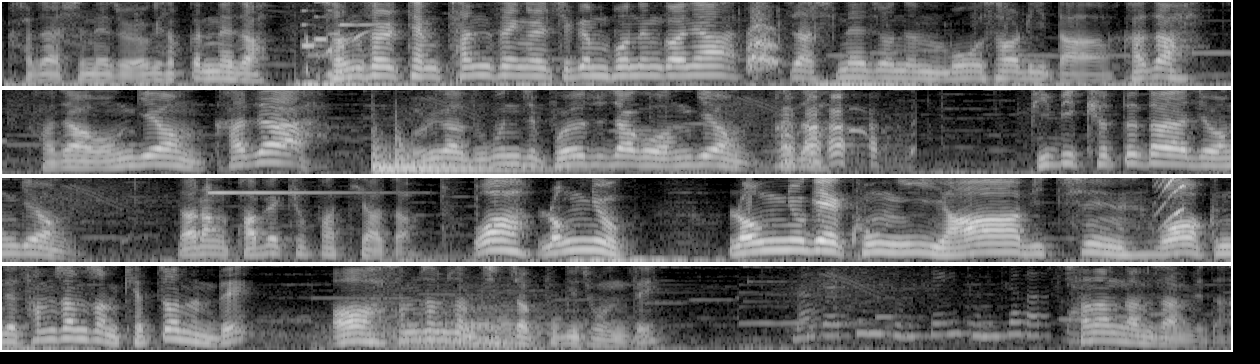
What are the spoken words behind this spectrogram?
가자 신해조. 여기서 끝내자. 전설템 탄생을 지금 보는 거냐? 진짜 신해조는 모설이다. 가자. 가자 원기형. 가자. 우리가 누군지 보여주자고 원기형. 가자. BBQ 뜯어야지 원기형. 나랑 바베큐 파티하자. 와 럭6 럭6에 02아 미친. 와 근데 333 개쩌는데? 아333 진짜 보기 좋은데? 같은 동생 둔 적 없다. 천원 감사합니다.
